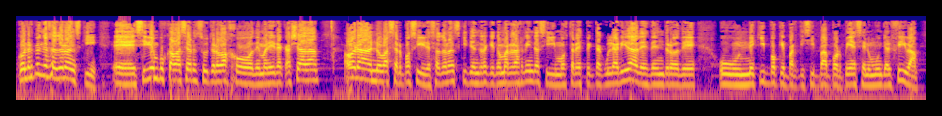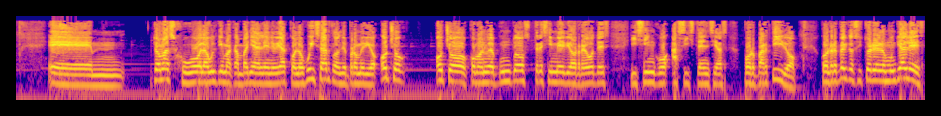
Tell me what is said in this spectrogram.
Con respecto a Satoransky, eh, si bien buscaba hacer su trabajo de manera callada, ahora no va a ser posible. Satoransky tendrá que tomar las riendas y mostrar espectacularidades dentro de un equipo que participa por primera vez en un Mundial FIBA. Eh, Thomas jugó la última campaña de la NBA con los Wizards, donde promedió 8 8,9 puntos, y medio rebotes y 5 asistencias por partido. Con respecto a su historia en los mundiales,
